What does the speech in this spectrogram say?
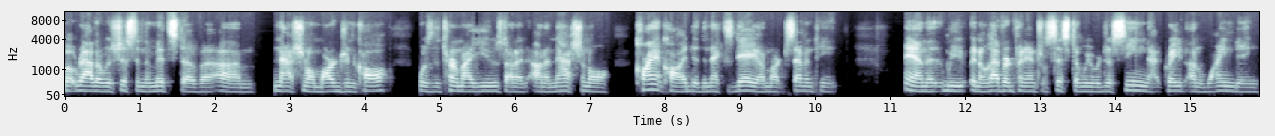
but rather was just in the midst of a um, national margin call was the term I used on a on a national client call I did the next day on March 17th and we in a levered financial system we were just seeing that great unwinding.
